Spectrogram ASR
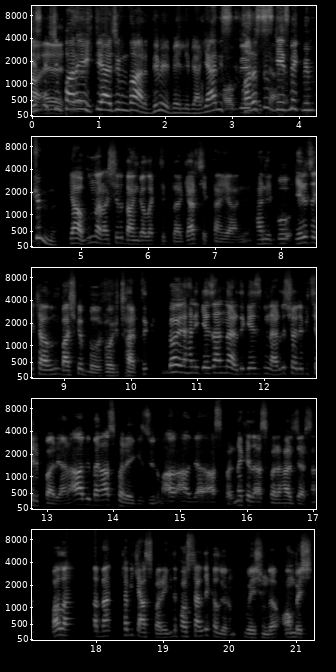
Gezmek evet, için paraya evet. ihtiyacım var değil mi belli bir yer? Yani parasız yani. gezmek mümkün mü? Ya bunlar aşırı dangalak tipler gerçekten yani. Hani bu geri zekalının başka bir boyutu artık. Böyle hani gezenlerde, gezginlerde şöyle bir trip var yani. Abi ben az paraya geziyorum. Abi az para. Ne kadar az para harcarsan. Valla ben tabii ki az paraya gidip hostelde kalıyorum bu yaşımda. 15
